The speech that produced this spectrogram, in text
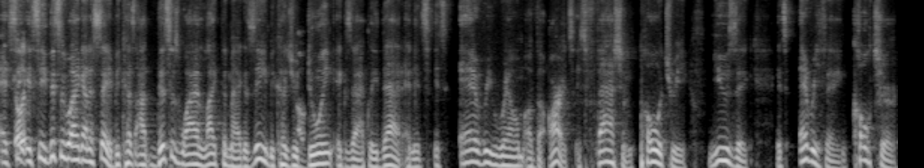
And see, and see, this is what I gotta say because I this is why I like the magazine because you're Oh. doing exactly that, and it's it's every realm of the arts. It's fashion, poetry, music. It's everything, culture.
